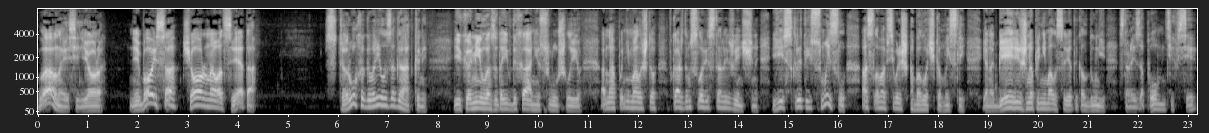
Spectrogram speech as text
Главное, сеньора, не бойся черного цвета. Старуха говорила загадками — и Камила, затаив дыхание, слушала ее. Она понимала, что в каждом слове старой женщины есть скрытый смысл, а слова всего лишь оболочка мыслей, и она бережно принимала советы колдуньи, стараясь запомнить их все.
